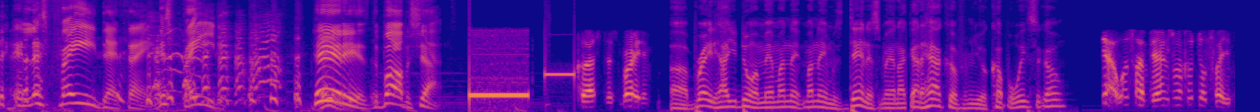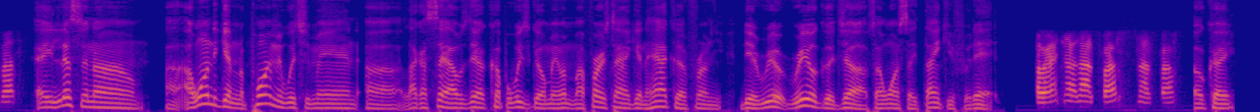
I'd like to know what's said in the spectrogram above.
and let's fade that thing. Just fade it. Here it is, the barbershop. Uh, Brady, how you doing, man? My name my name is Dennis, man. I got a haircut from you a couple weeks ago. Yeah, what's up, Dennis? What can I do for you, brother? Hey, listen, um, I wanted to get an appointment with you, man. Uh, like I said, I was there a couple weeks ago, man. My first time getting a haircut from you. Did a real, real good job. So I want to say thank you for that. All right, no, not a problem, not a problem. Okay.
